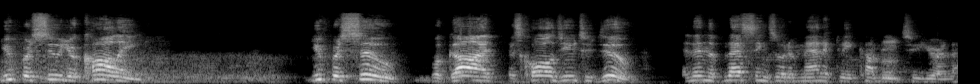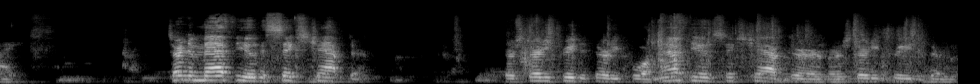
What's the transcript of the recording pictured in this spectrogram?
You pursue your calling. You pursue what God has called you to do. And then the blessings automatically come into your life. Turn to Matthew, the sixth chapter, verse 33 to 34. Matthew, 6 chapter, verse 33 to 34.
